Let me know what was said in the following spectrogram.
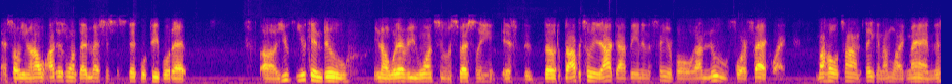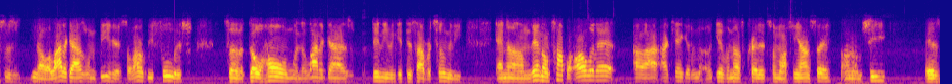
and so you know, I, I just want that message to stick with people that uh, you you can do you know whatever you want to, especially if the, the the opportunity that I got being in the Senior Bowl, I knew for a fact like my whole time thinking, I'm like, man, this is you know a lot of guys want to be here, so I would be foolish to go home when a lot of guys didn't even get this opportunity. And um, then on top of all of that, uh, I, I can't give, give enough credit to my fiance. Um, she is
